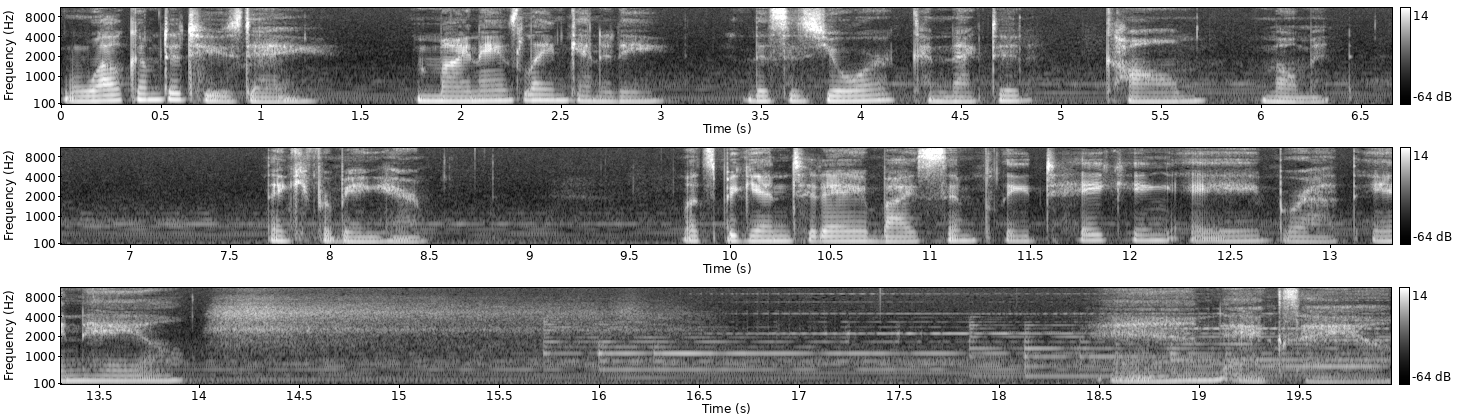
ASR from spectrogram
Welcome to Tuesday. My name's Lane Kennedy. This is your connected, calm moment. Thank you for being here. Let's begin today by simply taking a breath. Inhale and exhale.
